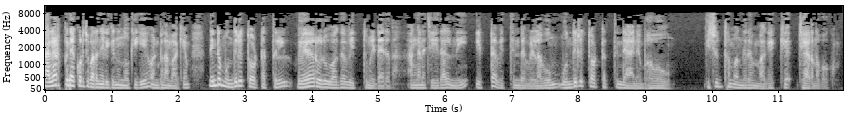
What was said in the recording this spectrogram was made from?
കലർപ്പിനെക്കുറിച്ച് പറഞ്ഞിരിക്കുന്നു നോക്കിക്കേ ഒൻപതാം വാക്യം. നിന്റെ മുന്തിരിത്തോട്ടത്തിൽ വേറൊരു വക വിത്തും ഇടരുത്. അങ്ങനെ ചെയ്താൽ നീ ഇട്ട വിത്തിന്റെ വിളവും മുന്തിരിത്തോട്ടത്തിന്റെ അനുഭവവും വിശുദ്ധ മന്ദിരം വകയ്ക്ക് ചേർന്നു പോകും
